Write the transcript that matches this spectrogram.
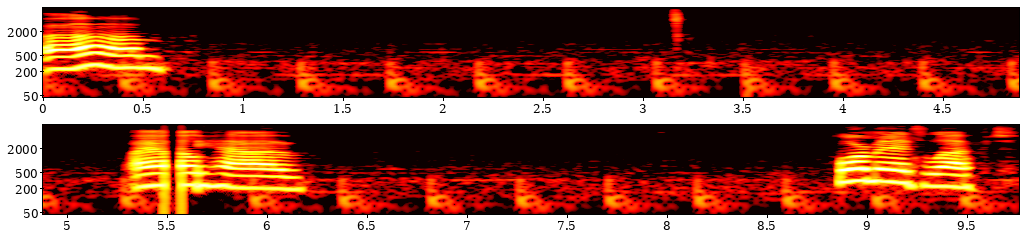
Um. I only have four minutes left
